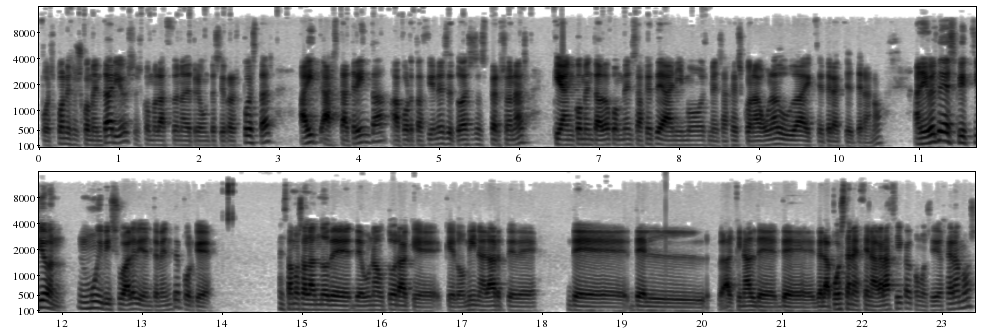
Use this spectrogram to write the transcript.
pues, pone sus comentarios, es como la zona de preguntas y respuestas, hay hasta 30 aportaciones de todas esas personas que han comentado con mensajes de ánimos, mensajes con alguna duda, etcétera, etcétera. ¿no? A nivel de descripción, muy visual, evidentemente, porque estamos hablando de, una autora que, domina el arte de, del, al final de, la puesta en escena gráfica, como si dijéramos,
